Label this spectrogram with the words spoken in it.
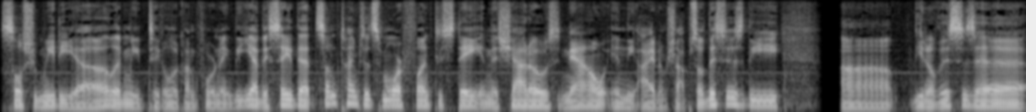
social media. Let me take a look on Fortnite. Yeah, they say that sometimes it's more fun to stay in the shadows now in the item shop. So this is the, uh, you know, this is a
